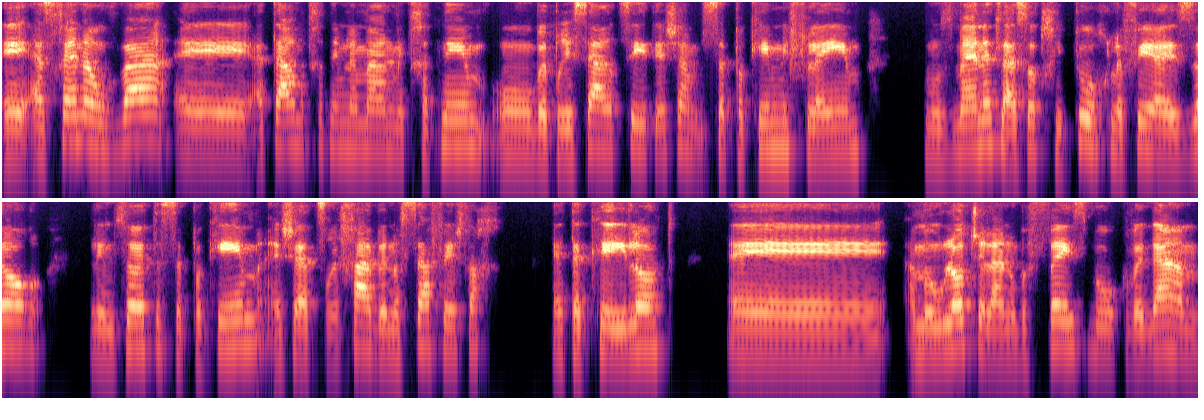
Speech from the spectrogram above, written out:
אה, אז חן אהובה, אתר מתחתנים למען מתחתנים הוא בפריסה ארצית, יש שם ספקים נפלאים, מוזמנת לעשות חיתוך לפי האזור, למצוא את הספקים שאת צריכה, בנוסף יש לך את הקהילות המעולות שלנו בפייסבוק וגם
